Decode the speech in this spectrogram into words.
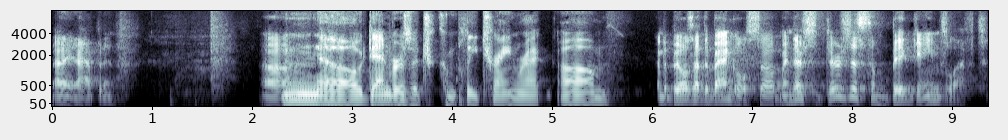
That ain't happening. Um, no, Denver's a tr- complete train wreck. Um, and the Bills have the Bengals. So, man, there's there's just some big games left.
